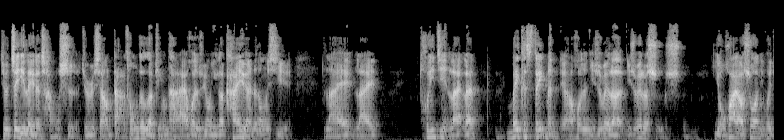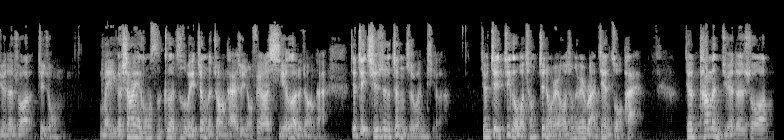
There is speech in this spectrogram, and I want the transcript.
就这一类的尝试，就是想打通各个平台，或者是用一个开源的东西来来推进，来来 make a statement 呀，或者你是为了你是为了说说有话要说，你会觉得说这种每个商业公司各自为政的状态是一种非常邪恶的状态，就这其实是个政治问题了。就这这个我称这种人我称之为软件左派，就他们觉得说。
